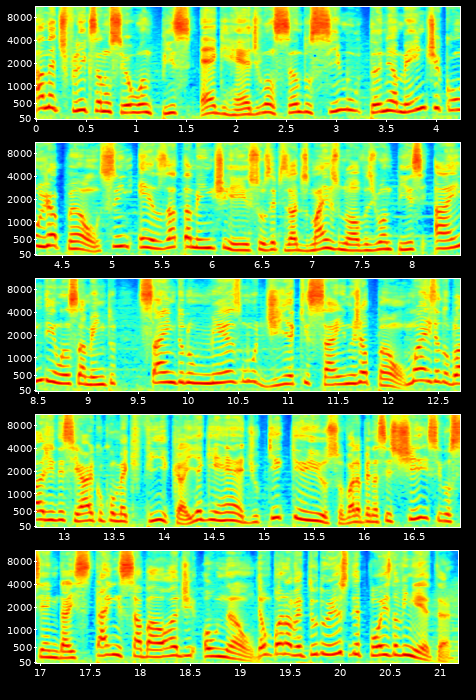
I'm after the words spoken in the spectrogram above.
A Netflix anunciou One Piece Egghead lançando simultaneamente com o Japão. Sim, exatamente isso. Os episódios mais novos de One Piece ainda em lançamento, saindo no mesmo dia que saem no Japão. Mas a dublagem desse arco como é que fica? E Egghead, o que que é isso? Vale a pena assistir se você ainda está em Sabaody ou não? Então para ver tudo isso depois da vinheta.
